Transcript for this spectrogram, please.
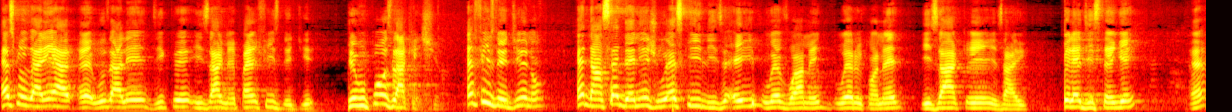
Est-ce que vous allez, euh, vous allez dire que Isaac n'est pas un fils de Dieu? Je vous pose la question. Un fils de Dieu, non? Et dans ces derniers jours, est-ce qu'il lisait, il pouvait voir, mais il pouvait reconnaître Isaac et Isaïe Il peut les distinguer hein?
